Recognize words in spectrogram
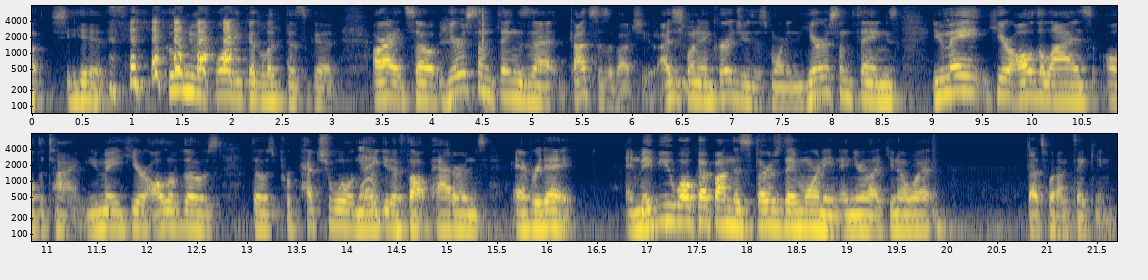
Oh, she is. Who knew 40 could look this good? All right, so here are some things that God says about you. I just want to encourage you this morning. Here are some things. You may hear all the lies all the time. You may hear all of those those perpetual Yeah. negative thought patterns every day. And maybe you woke up on this Thursday morning and you're like, "You know what? That's what I'm thinking."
